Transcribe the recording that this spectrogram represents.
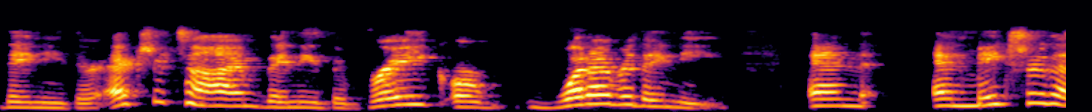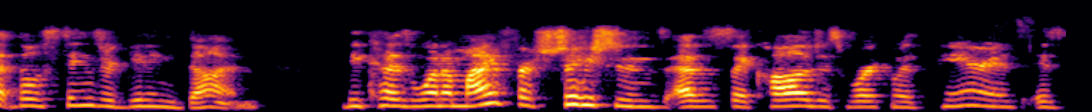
They need their extra time, they need their break, or whatever they need. And and make sure that those things are getting done. Because one of my frustrations as a psychologist working with parents is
